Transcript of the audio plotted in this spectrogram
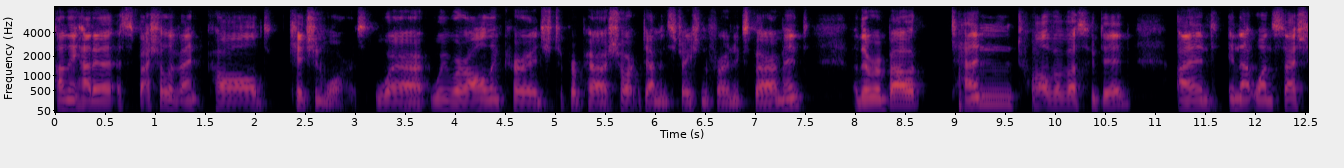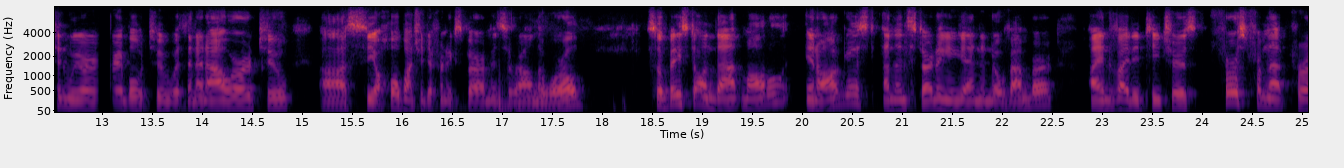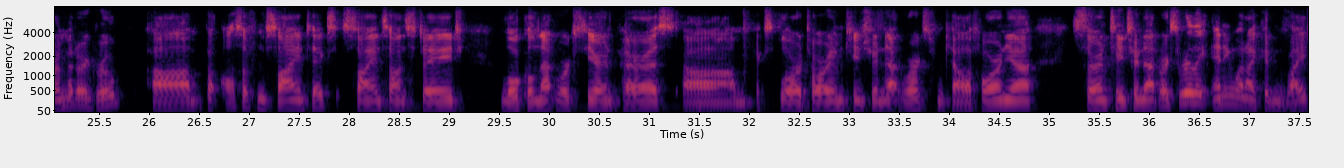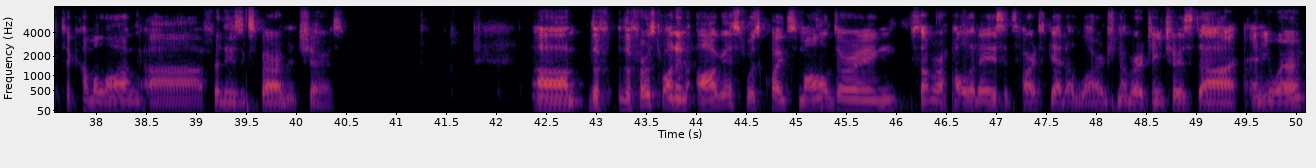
and they had a, a, special event called Kitchen Wars, where we were all encouraged to prepare a short demonstration for an experiment. There were about 10, 12 of us who did. And in that one session, we were able to, within an hour or two, uh, see a whole bunch of different experiments around the world. So based on that model, in August, and then starting again in November, I invited teachers first from that perimeter group, um, but also from Scientix, Science on Stage, local networks here in Paris, um, Exploratorium teacher networks from California, CERN teacher networks, really anyone I could invite to come along uh, for these experiment shares. Um, the, the first one in August was quite small. During summer holidays, it's hard to get a large number of teachers uh, anywhere.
